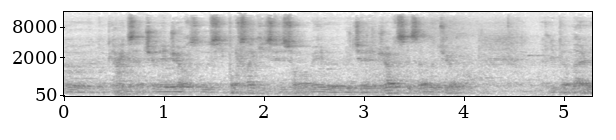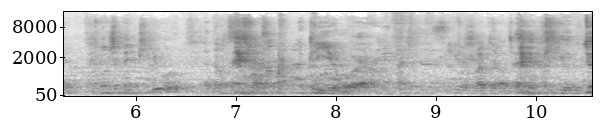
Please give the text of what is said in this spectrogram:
donc avec sa Challenger, c'est aussi pour ça qu'il se fait surnommer le Challenger, c'est sa voiture pas mal. Comment j'appelle Clio? Ah non, c'est Clio. Clio 2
